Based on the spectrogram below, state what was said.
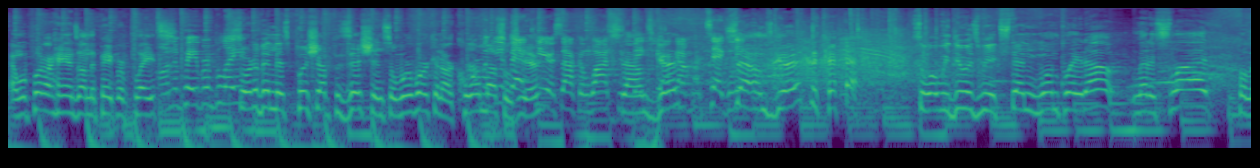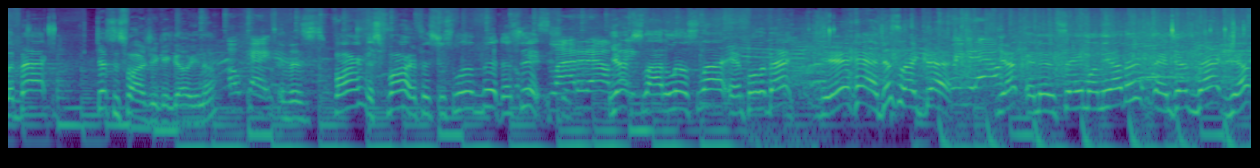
and we'll put our hands on the paper plates. On the paper plate. Sort of in this push-up position, so we're working our core muscles get back here. here. so I can watch this. Sounds sure good. I got my technique. Sounds good. so what we do is we extend one plate out, let it slide, pull it back, just as far as you can go, you know? Okay. If it's far, it's far. If it's just a little bit, that's Okay, it. slide it out, Yep, like- slide a little slide and pull it back. Yeah, just like that. Bring it out. Yep, and then same on the other, and just back. Yep,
